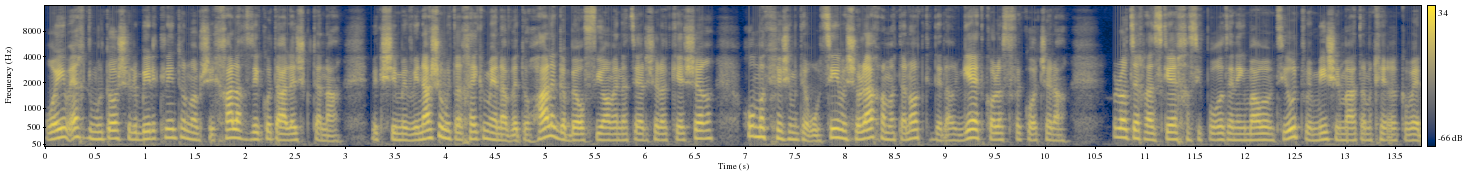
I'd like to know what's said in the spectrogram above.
רואים איך דמותו של ביל קלינטון ממשיכה להחזיק אותה על אש קטנה, וכשהיא מבינה שהוא מתרחק ממנה ותוהה לגבי אופיו המנצל של הקשר, הוא מכחיש עם תירוצים ושולח לה מתנות כדי להרגיע את כל הספקות שלה. ולא צריך להזכיר איך הסיפור הזה נגמר במציאות ומי שילמה את המחיר הכבד.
